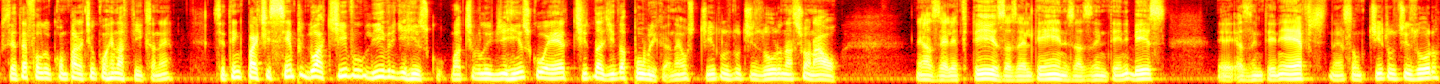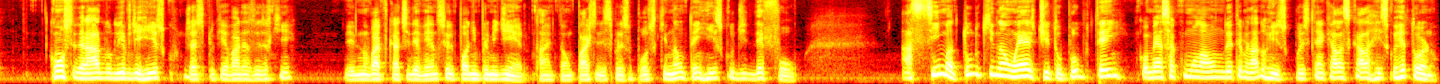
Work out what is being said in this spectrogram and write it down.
Você até falou comparativo com renda fixa, né? Você tem que partir sempre do ativo livre de risco. O ativo livre de risco é título da dívida pública, né? Os títulos do Tesouro Nacional, né? As LFTs, as LTNs, as NTNBs, é, as NTNFs, né? São títulos do Tesouro considerado livre de risco. Já expliquei várias vezes aqui. Ele não vai ficar te devendo se ele pode imprimir dinheiro, tá? Então parte desse pressuposto que não tem risco de default acima, tudo que não é título público tem, começa a acumular um determinado risco. Por isso tem aquela escala risco e retorno.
